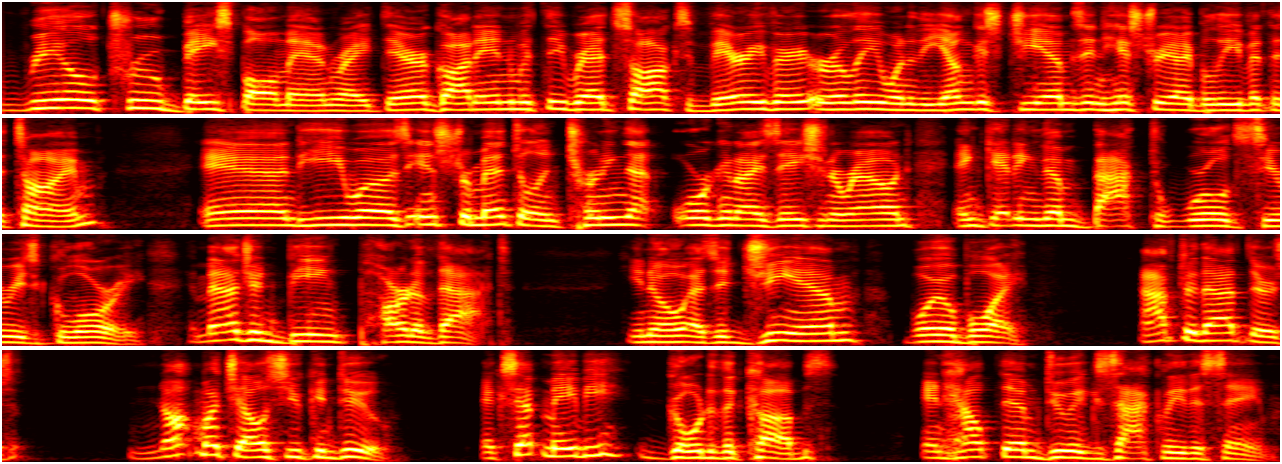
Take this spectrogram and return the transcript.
real true baseball man right there. Got in with the Red Sox very, very early, one of the youngest GMs in history, I believe, at the time. And he was instrumental in turning that organization around and getting them back to World Series glory. Imagine being part of that. You know, as a GM, boy, oh boy. After that, there's not much else you can do except maybe go to the Cubs and help them do exactly the same.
